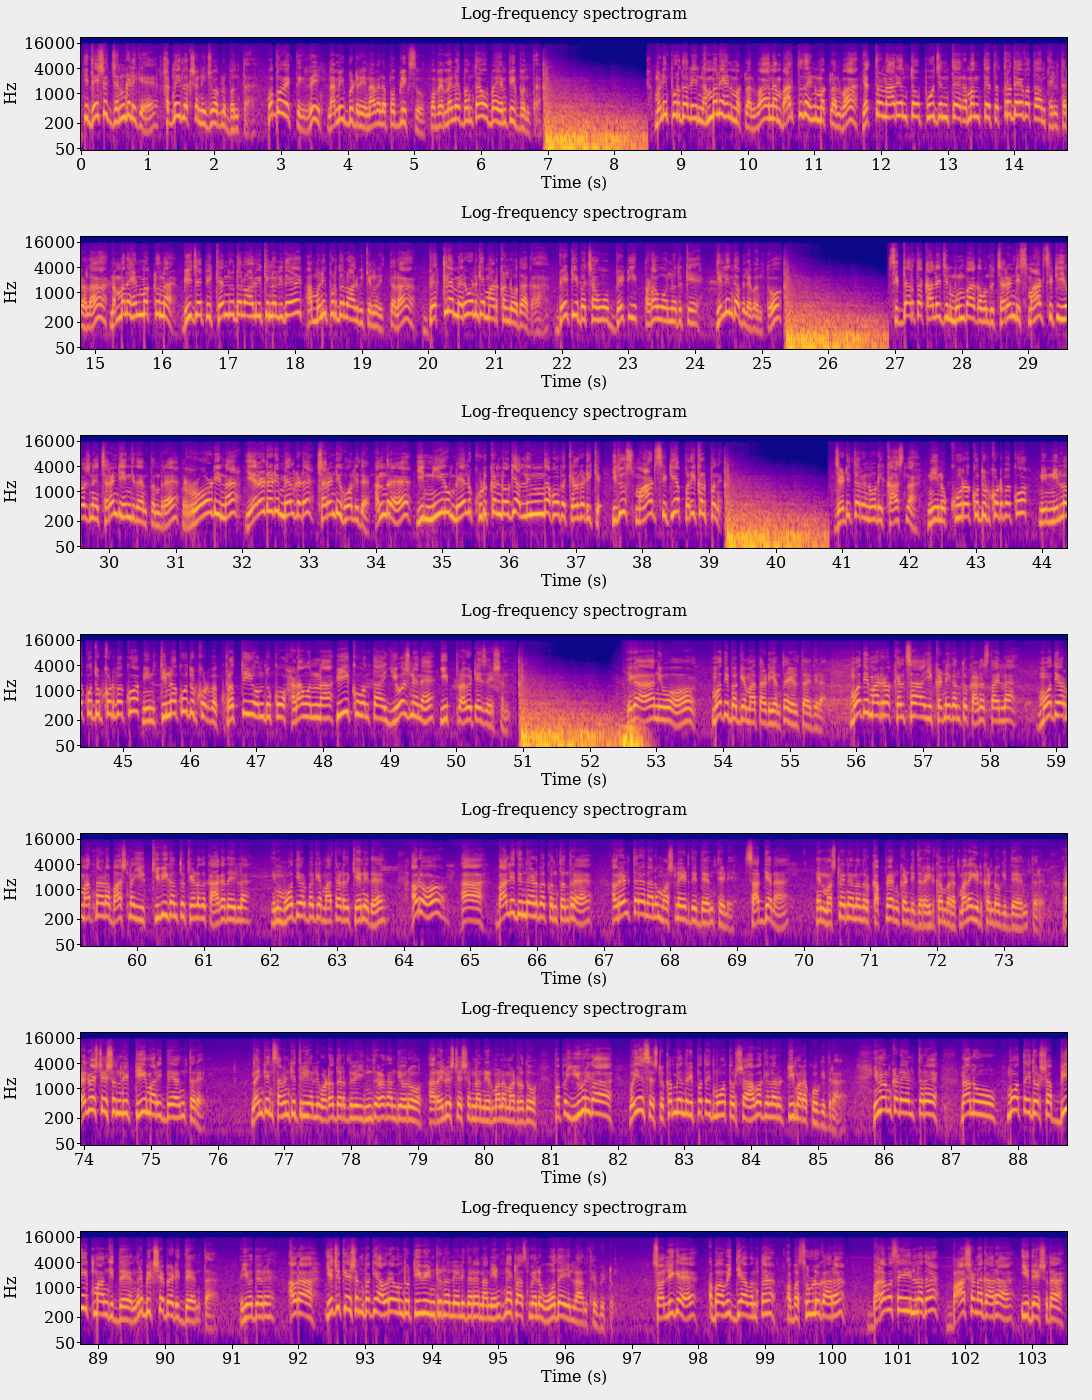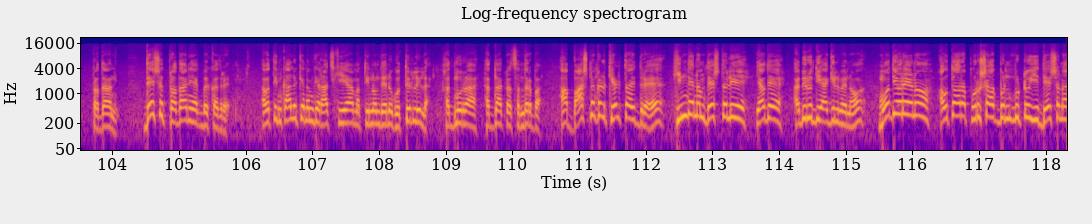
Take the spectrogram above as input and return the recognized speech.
ಈ ದೇಶದ ಜನಗಳಿಗೆ ಹದಿನೈದು ಲಕ್ಷ ನಿಜವಾಗ್ಲೂ ಬಂತ. ಒಬ್ಬ ವ್ಯಕ್ತಿ, ರೀ, ನಮಗೆ ಬಿಡ್ರಿ, ನಾವೆಲ್ಲ ಪಬ್ಲಿಕ್ಸು. ಒಬ್ಬ ಎಂ ಎಲ್ ಎಗೆ ಬಂತ, ಒಬ್ಬ ಎಂ ಪಿಗೆ ಬಂತ. ಮಣಿಪುರದಲ್ಲಿ ನಮ್ಮನೆ ಹೆಣ್ಮಕ್ಳಲ್ವಾ? ನಮ್ಮ ಭಾರತದ ಹೆಣ್ಮಕ್ಳಲ್ವಾ? ಎತ್ರ ನಾರ್ಯಂತೋ ಪೂಜಂತೆ ರಮಂತೆ ತತ್ರ ದೇವತಾ ಅಂತ ಹೇಳ್ತಾರಲ್ಲ, ನಮ್ಮನೆ ಹೆಣ್ಮಕ್ಳನ್ನ ಬಿಜೆಪಿ ಕೇಂದ್ರದಲ್ಲೂ ಆಳ್ವಿಕೆನಲ್ಲಿದೆ, ಆ ಮಣಿಪುರದಲ್ಲೂ ಆಳ್ವಿಕೆನಲ್ಲಿ ಇತ್ತಲ್ಲ. ಬೆತ್ತಲೆ ಮೆರವಣಿಗೆ ಮಾಡ್ಕೊಂಡು ಹೋದಾಗ, ಬೇಟಿ ಬಚಾವೋ, ಬೇಟಿ ಪಡಾವೋ ಅನ್ನೋದಕ್ಕೆ ಎಲ್ಲಿಂದ ಬೆಲೆ ಬಂತು? ಸಿದ್ಧಾರ್ಥ ಕಾಲೇಜಿನ ಮುಂಭಾಗ ಒಂದು ಚರಂಡಿ ಸ್ಮಾರ್ಟ್ ಸಿಟಿ ಯೋಜನೆ ಚರಂಡಿ ಹೆಂಗಿದೆ ಅಂತಂದ್ರೆ ರೋಡಿನ ಎರಡಡಿ ಮೇಲ್ಗಡೆ ಚರಂಡಿ ಹೋಲಿದೆ. ಅಂದ್ರೆ ಈ ನೀರು ಮೇಲು ಕುಡ್ಕೊಂಡೋಗಿ ಅಲ್ಲಿಂದ ಹೋಗ್ಬೇಕು ಕೆಳಗಡಿಕೆ ಇದು ಸ್ಮಾರ್ಟ್ ಸಿಟಿಯ ಪರಿಕಲ್ಪನೆ. ಜಡಿತಾರೆ ನೋಡಿ ಕಾಸ್ನ, ನೀನು ಕೂರಕ್ಕೂ ದುಡ್ಡು ಕೊಡಬೇಕು, ನೀನು ನಿಲ್ಲಕ್ಕೂ ದುಡ್ಡು ಕೊಡಬೇಕು, ನೀನು ತಿನ್ನಕ್ಕೂ ದುಡ್ಡು ಕೊಡಬೇಕು. ಪ್ರತಿಯೊಂದಕ್ಕೂ ಹಣವನ್ನ ಪೀಕುವಂತ ಯೋಜನೆನೇ ಈ ಪ್ರೈವೇಟೈಸೇಷನ್ ಈಗ ನೀವು ಮೋದಿ ಬಗ್ಗೆ ಮಾತಾಡಿ ಅಂತ ಹೇಳ್ತಾ ಇದ್ದೀರಾ? ಮೋದಿ ಮಾಡಿರೋ ಕೆಲಸ ಈ ಕಣ್ಣಿಗಂತೂ ಕಾಣಿಸ್ತಾ ಇಲ್ಲ. ಮೋದಿಯವ್ರು ಮಾತನಾಡೋ ಭಾಷಣ ಈ ಕಿವಿಗಂತೂ ಕೇಳೋದಕ್ಕೆ ಆಗದೇ ಇಲ್ಲ. ಇನ್ನು ಮೋದಿಯವ್ರ ಬಗ್ಗೆ ಮಾತಾಡೋದಕ್ಕೆ ಏನಿದೆ? ಅವರು ಆ ಬಾಲ್ಯದಿಂದ ಹೇಳಬೇಕು ಅಂತಂದರೆ ಅವ್ರು ಹೇಳ್ತಾರೆ, ನಾನು ಮೊಸಳೆ ಹಿಡ್ದಿದ್ದೆ ಅಂತೇಳಿ ಸಾಧ್ಯನಾ? ಏನು ಏನಂದ್ರೆ ಕಪ್ಪೆ ಅನ್ಕೊಂಡಿದ್ದಾರೆ? ಇಟ್ಕೊಂಬರಕ್ಕೆ ಮನೆಗೆ ಇಟ್ಕೊಂಡು ಹೋಗಿದ್ದೆ ಅಂತಾರೆ. ರೈಲ್ವೆ ಸ್ಟೇಷನ್ಲಿ ಟೀ ಮಾರಿದ್ದೆ ಅಂತಾರೆ. ನೈನ್ಟೀನ್ ಸೆವೆಂಟಿ ತ್ರೀಯಲ್ಲಿ ವಡೋದರದಲ್ಲಿ ಇಂದಿರಾ ಗಾಂಧಿಯವರು ಆ ರೈಲ್ವೆ ಸ್ಟೇಷನ್ನ ನಿರ್ಮಾಣ ಮಾಡಿರೋದು, ಪಾಪ ಇವ್ರಿಗೆ ವಯಸ್ಸು ಎಷ್ಟು? ಕಮ್ಮಿ ಅಂದರೆ ಇಪ್ಪತ್ತೈದು, ಮೂವತ್ತು ವರ್ಷ ಆವಾಗೆಲ್ಲರೂ ಟೀ ಮಾರಕ್ಕೆ ಹೋಗಿದ್ರ. ಇನ್ನೊಂದು ಕಡೆ ಹೇಳ್ತಾರೆ, ನಾನು ಮೂವತ್ತೈದು ವರ್ಷ ಬೀಕ್ ಮಾಂಗಿದ್ದೆ ಅಂದರೆ ಭಿಕ್ಷೆ ಬೇಡಿದ್ದೆ ಅಂತ. ಅಯ್ಯೋ ದೇವ್ರೆ, ಅವರ ಎಜುಕೇಷನ್ ಬಗ್ಗೆ ಅವರೇ ಒಂದು ಟಿ ವಿ ಇಂಟರ್ನಲ್ಲಿ ಹೇಳಿದ್ದಾರೆ, ನಾನು ಎಂಟನೇ ಕ್ಲಾಸ್ ಮೇಲೆ ಓದೇ ಇಲ್ಲ ಅಂತ ಹೇಳ್ಬಿಟ್ಟು. ಸೊ ಅಲ್ಲಿಗೆ ಒಬ್ಬ ಅವಿದ್ಯಾವಂತ, ಒಬ್ಬ ಸುಳ್ಳುಗಾರ, ಭರವಸೆ ಇಲ್ಲದ ಭಾಷಣಗಾರ ಈ ದೇಶದ ಪ್ರಧಾನಿ. ದೇಶದ ಪ್ರಧಾನಿ ಆಗಬೇಕಾದ್ರೆ ಅವತ್ತಿನ ಕಾಲಕ್ಕೆ ನಮಗೆ ರಾಜಕೀಯ ಮತ್ತು ಇನ್ನೊಂದೇನು ಗೊತ್ತಿರಲಿಲ್ಲ. ಹದಿಮೂರ, ಹದಿನಾಲ್ಕರ ಸಂದರ್ಭ. ಆ ಭಾಷಣಗಳು ಕೇಳ್ತಾ ಇದ್ರೆ ಹಿಂದೆ ನಮ್ಮ ದೇಶದಲ್ಲಿ ಯಾವುದೇ ಅಭಿವೃದ್ಧಿ ಆಗಿಲ್ವೇನೋ, ಮೋದಿಯವರೇ ಏನೋ ಅವತಾರ ಪುರುಷ ಆಗಿ ಬಂದ್ಬಿಟ್ಟು ಈ ದೇಶನ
